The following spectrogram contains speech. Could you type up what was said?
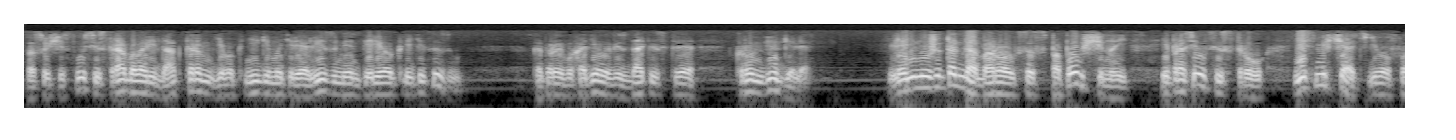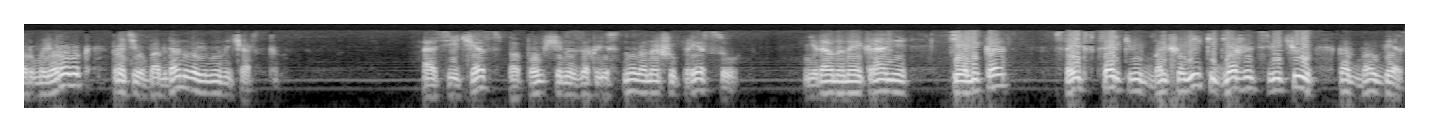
По существу сестра была редактором его книги Материализм и эмпириокритицизм, которая выходила в издательстве Кромбюгеля. Ленин уже тогда боролся с поповщиной и просил сестру не смягчать его формулировок против Богданова и Луначарского. А сейчас поповщина захлестнула нашу прессу Недавно на экране телека стоит в церкви большевик и держит свечу, как балбес.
